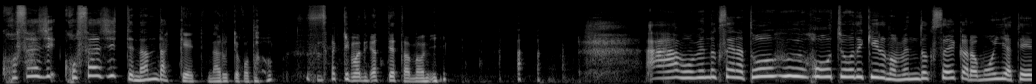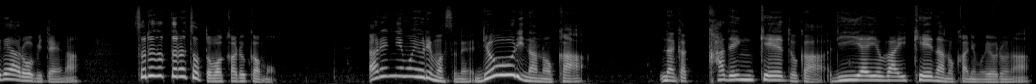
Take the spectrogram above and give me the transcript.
小さじ小さじってなんだっけってなるってこと？さっきまでやってたのに。あーもうめんどくさいな。豆腐包丁できるのめんどくさいからもういいや手でやろうみたいな。それだったらちょっとわかるかも。あれにもよりますね。料理なのかなんか家電系とか DIY 系なのかにもよるな。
